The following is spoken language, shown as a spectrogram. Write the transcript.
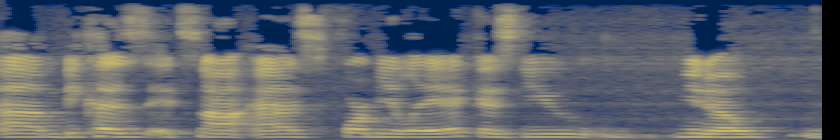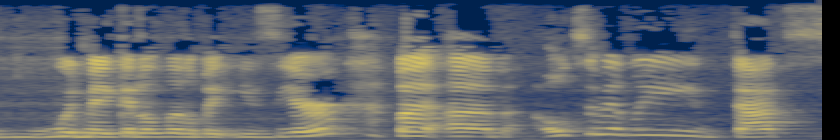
um, because it's not as formulaic as you, you know, would make it a little bit easier. But um, ultimately, that's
